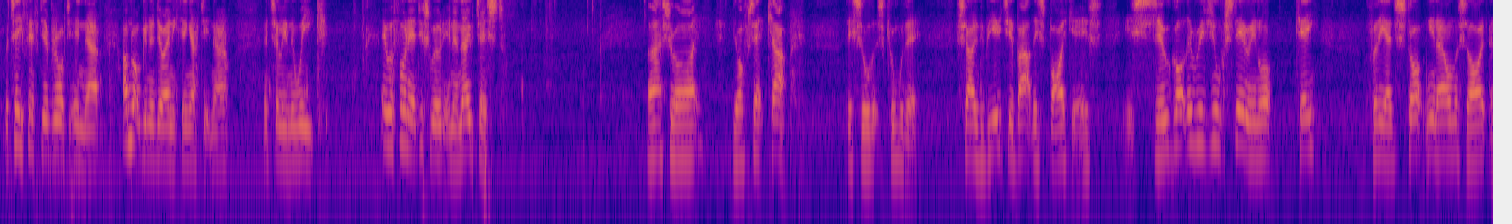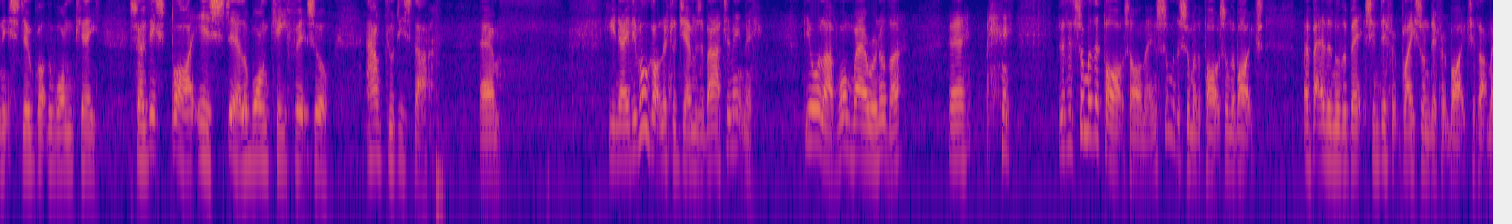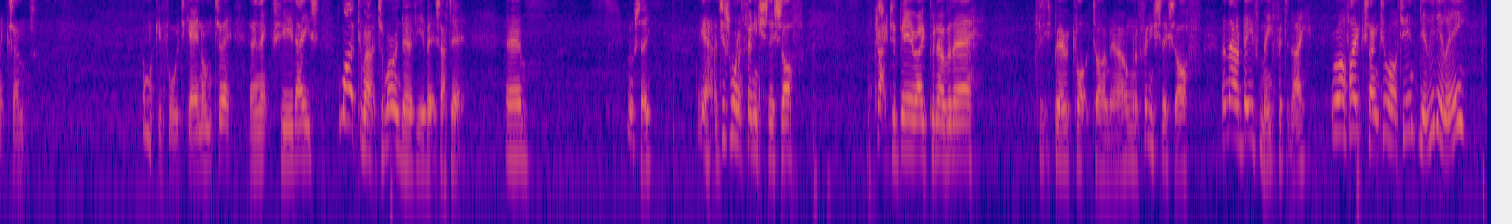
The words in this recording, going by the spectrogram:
The T50 I brought it in now. I'm not going to do anything at it now until in the week. It was funny I just wrote it in and noticed. That's right the offset cap this is all that's come with it. So the beauty about this bike is it's still got the original steering lock key for the headstock you know on the side and it's still got the one key. So this bike is still a one key fits all how good is that? Um, you know they've all got little gems about them ain't they? They all have one way or another. Uh, There's some of the parts on there, and some of the some of the parts on the bikes are better than other bits in different places on different bikes, if that makes sense. I'm looking forward to getting onto it in the next few days. I might come out tomorrow and do a few bits at it. Um, we'll see. Yeah, I just want to finish this off. Cracked a beer open over there because it's beer o'clock time now. I'm going to finish this off, and that'll do for me for today. Right, folks, thanks for watching. Dilly dilly.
